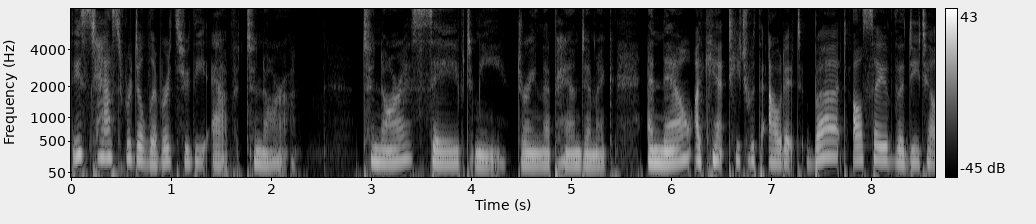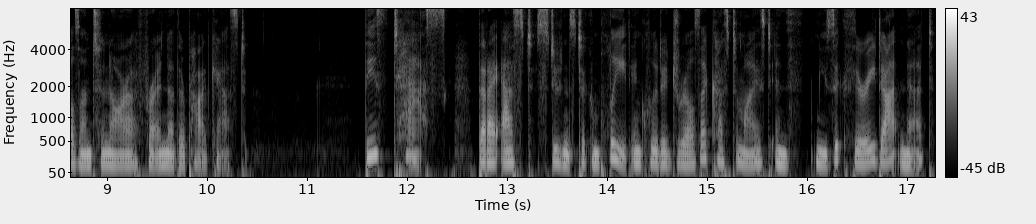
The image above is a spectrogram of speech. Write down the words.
These tasks were delivered through the app Tonara. Tonara saved me during the pandemic, and now I can't teach without it, but I'll save the details on Tonara for another podcast. These tasks that I asked students to complete included drills I customized in musictheory.net,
